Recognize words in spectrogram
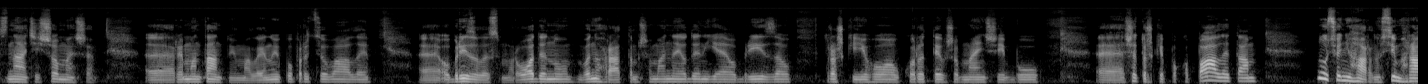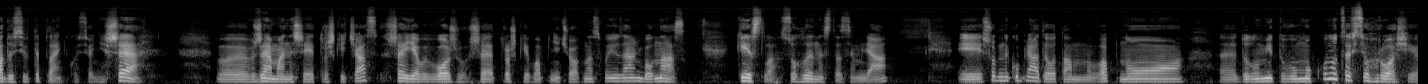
значить, що ми ще? Е, ремонтантною малиною попрацювали, е, обрізали смородину, виноград там ще в мене один є, обрізав, трошки його вкоротив, щоб менший був. Е, ще трошки покопали там. Ну, сьогодні гарно, 7 градусів тепленько сьогодні. Ще вже в мене ще є трошки час. Ще я вивожу ще трошки вапнячок на свою землю, бо в нас кисла суглиниста земля. І щоб не купляти отам вапно, е, доломітову муку, ну це все гроші,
